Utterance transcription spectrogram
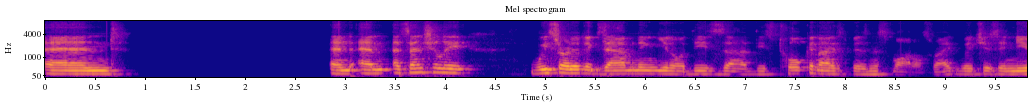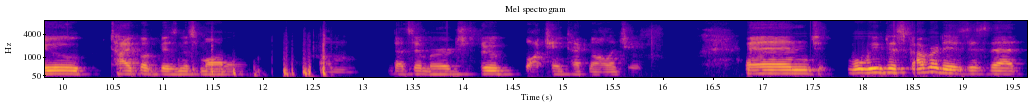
And, and, and essentially, we started examining, you know, these uh, these tokenized business models, right? Which is a new type of business model um, that's emerged through blockchain technology. And what we've discovered is is that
